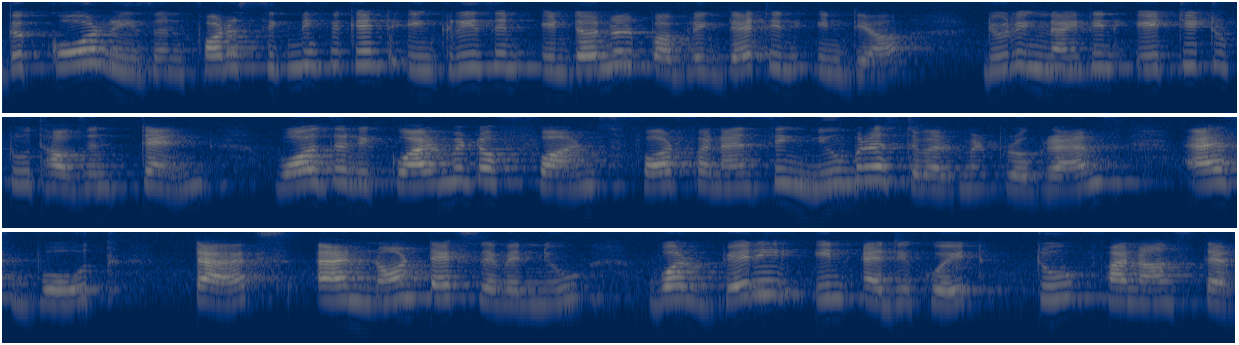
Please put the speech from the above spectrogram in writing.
The core reason for a significant increase in internal public debt in India during 1980 to 2010 was the requirement of funds for financing numerous development programs as both tax and non-tax revenue were very inadequate to finance them.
